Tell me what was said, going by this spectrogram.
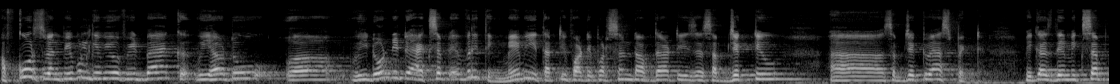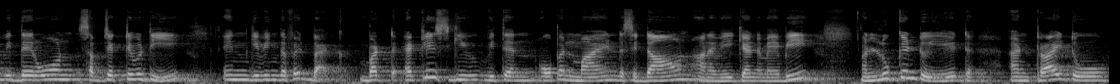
Of course when people give you feedback we have to uh, we don't need to accept everything. Maybe 30 40% of that is a subjective uh, subjective aspect because they mix up with their own subjectivity in giving the feedback. But at least give with an open mind sit down on a weekend maybe and look into it and try to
